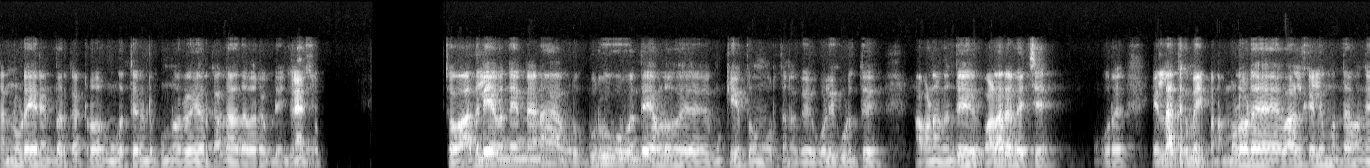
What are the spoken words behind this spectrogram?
கண்ணுடையர் என்பர் கற்றோர் முகத்திரண்டு புன்னுரையர் கல்லாதவர் அப்படின்னு சொல்லி சொல். ஸோ அதுலயே வந்து என்னன்னா ஒரு குரு வந்து எவ்வளவு முக்கியத்துவம் ஒருத்தனுக்கு ஒளி கொடுத்து அவனை வந்து வளர வச்சு ஒரு எல்லாத்துக்குமே இப்போ நம்மளோட வாழ்க்கையிலும் வந்து அவங்க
